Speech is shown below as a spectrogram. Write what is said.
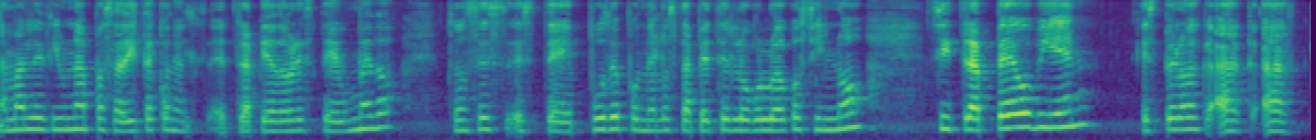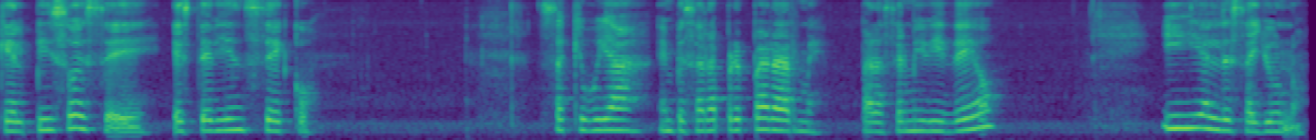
nada más le di una pasadita con el, trapeador este húmedo. Entonces, este, pude poner los tapetes luego, luego. Si no, si trapeo bien, espero a, que el piso esté, bien seco. Entonces aquí voy a empezar a prepararme para hacer mi video y el desayuno.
